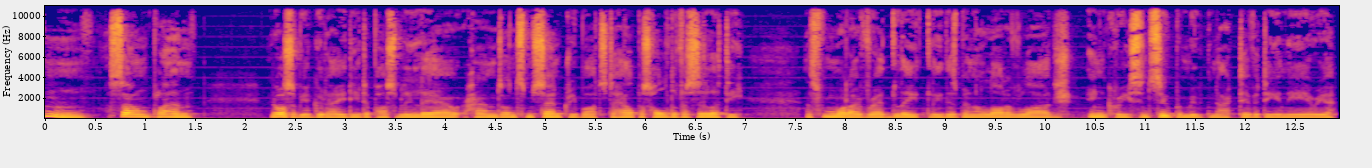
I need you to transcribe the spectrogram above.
Hmm, sound plan. It'd also be a good idea to possibly lay hands on some sentry bots to help us hold the facility, as from what I've read lately, there's been a lot of large increase in super mutant activity in the area.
